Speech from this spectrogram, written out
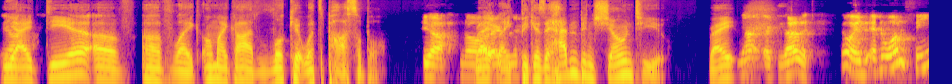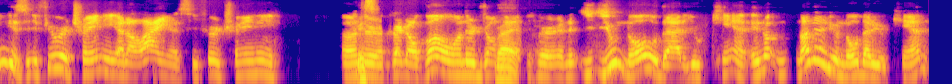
the yeah. idea of of like, oh my God, look at what's possible. Yeah, no, right, like because it hadn't been shown to you, right? Yeah, exactly. No, and, and one thing is if you were training at Alliance, if you're training under Greg Galvão, under John right. Manager, and you know that you can. You know, not that you know that you can,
